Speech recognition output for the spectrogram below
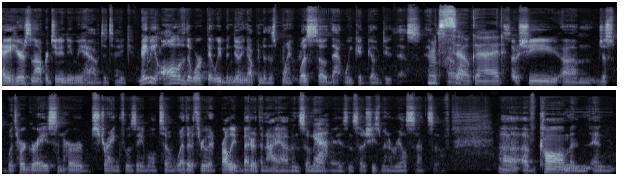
hey, here's an opportunity we have to take. Maybe all of the work that we've been doing up until this point was so that we could go do this. And it's so, so, good. So she, um, just with her grace and her strength, was able to weather through it probably better than I have in so many yeah. ways. And so she's been a real sense of uh, of calm and and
